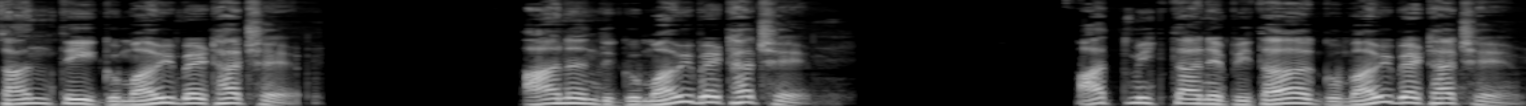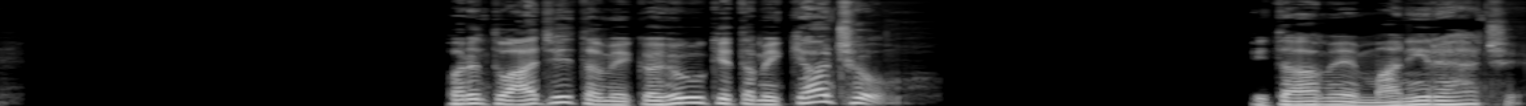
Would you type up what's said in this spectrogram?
શાંતિ ગુમાવી બેઠા છે. આનંદ ગુમાવી બેઠા છે. આત્મિકતાને પિતા ગુમાવી બેઠા છે. પરંતુ આજે તમે કહ્યું કે તમે ક્યાં છો? પિતા અમે માની રહ્યા છે.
